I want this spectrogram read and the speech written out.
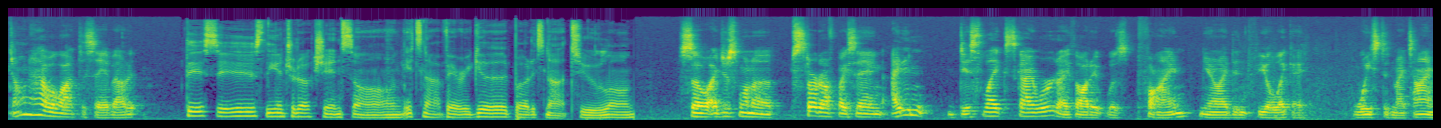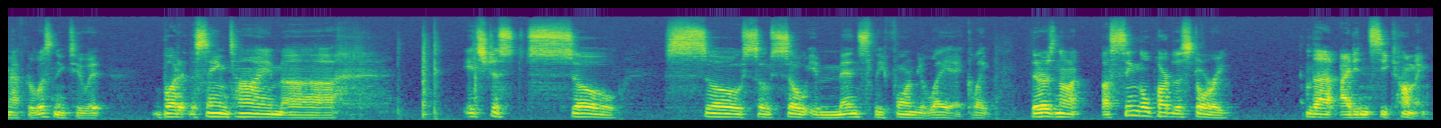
don't have a lot to say about it. This is the introduction song. It's not very good, but it's not too long. So I just want to start off by saying I didn't dislike Skyward. I thought it was fine. You know, I didn't feel like I wasted my time after listening to it. But at the same time, uh, it's just so, so, so, so immensely formulaic. Like, there is not a single part of the story that I didn't see coming.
